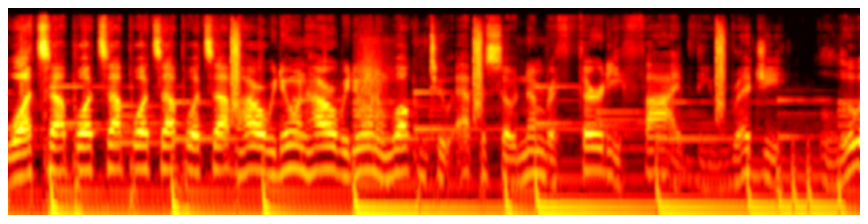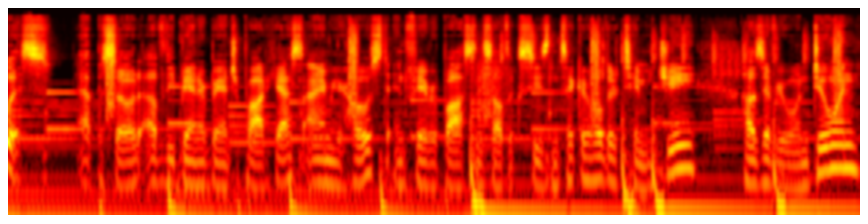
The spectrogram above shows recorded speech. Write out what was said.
What's up? What's up? What's up? What's up? How are we doing? How are we doing? And welcome to episode number 35, the Reggie Lewis episode of the Banner Banter podcast. I am your host and favorite Boston Celtics season ticket holder, Timmy G. How's everyone doing?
